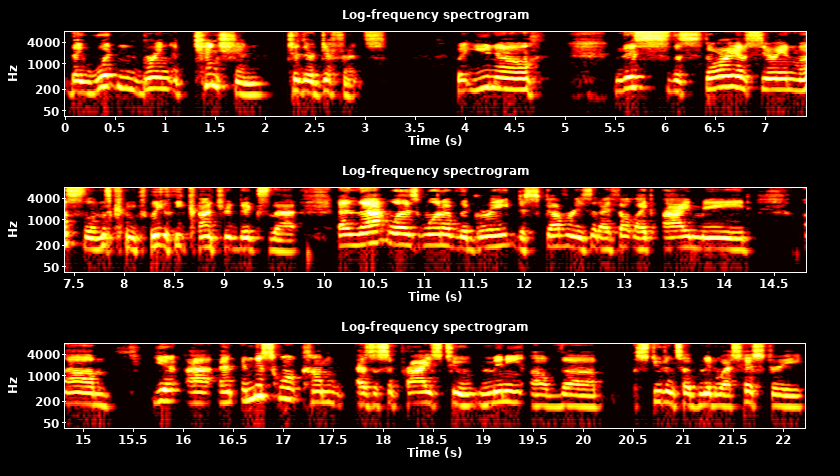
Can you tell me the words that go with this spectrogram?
they wouldn't bring attention to their difference. But you know, this the story of Syrian Muslims completely contradicts that. And that was one of the great discoveries that I felt like I made. Um, yeah, uh, and, and this won't come as a surprise to many of the students of Midwest history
